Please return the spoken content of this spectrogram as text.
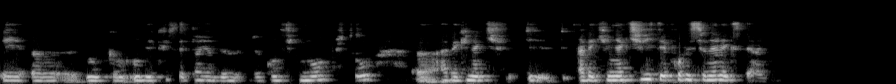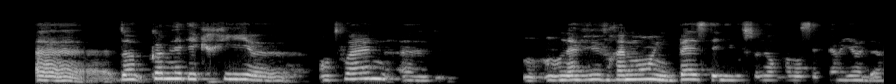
et euh, donc ont vécu cette période de, confinement plutôt euh, avec une activité avec une activité professionnelle extérieure. Euh, comme l'a décrit Antoine, on, a vu vraiment une baisse des niveaux sonores pendant cette période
